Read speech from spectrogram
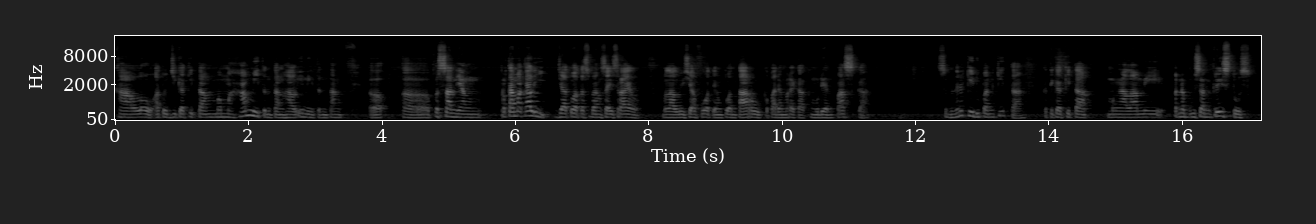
kalau atau jika kita memahami tentang hal ini tentang eh, eh, pesan yang pertama kali jatuh atas bangsa Israel melalui Syavuot yang Tuhan taruh kepada mereka kemudian Paskah sebenarnya kehidupan kita ketika kita mengalami penebusan Kristus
